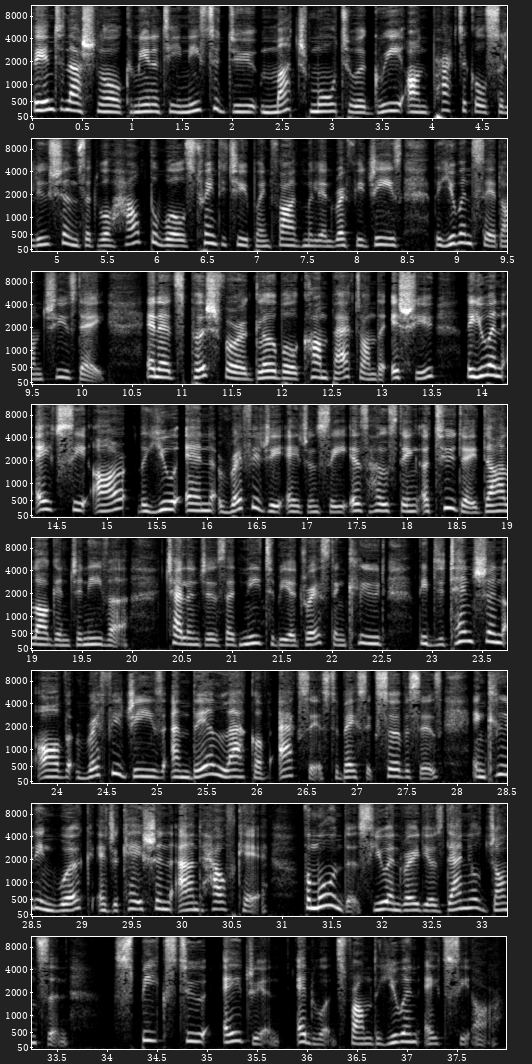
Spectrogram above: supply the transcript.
The international community needs to do much more to agree on practical solutions that will help the world's 22.5 million refugees, the UN said on Tuesday. In its push for a global compact on the issue, the UNHCR, the UN Refugee Agency, is hosting a two-day dialogue in Geneva. Challenges that need to be addressed include the detention of refugees and their lack of access to basic services, including work, education and healthcare. For more on this, UN Radio's Daniel Johnson speaks to Adrian Edwards from the UNHCR.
